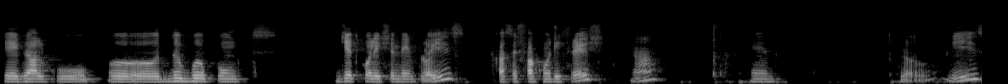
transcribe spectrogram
e egal cu uh, db.getCollection de employees, ca să-și fac un refresh. Da? Employees.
